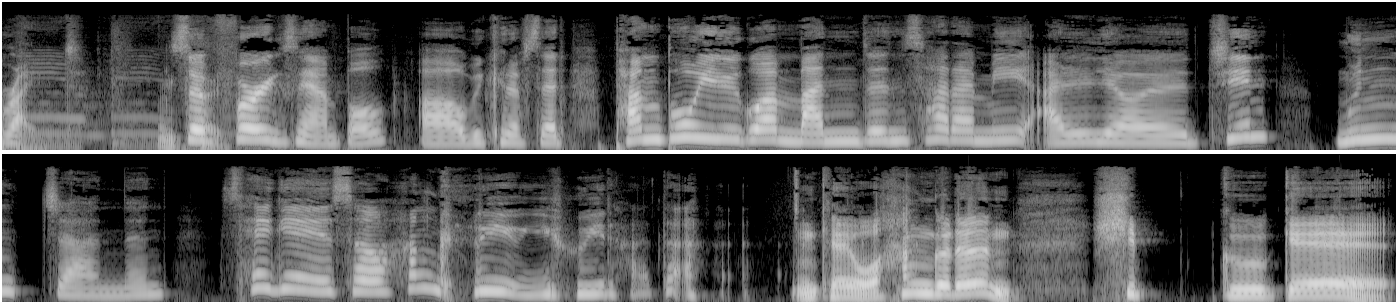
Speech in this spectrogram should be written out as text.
Right. So, Okay. for example, uh, we could have said 반포일과 만든 사람이 알려진 문자는 세계에서 한글이 유일하다. Okay, well, 한글은 19개의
